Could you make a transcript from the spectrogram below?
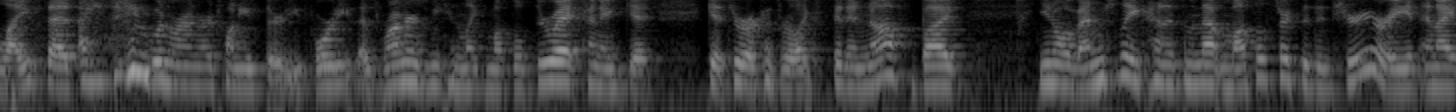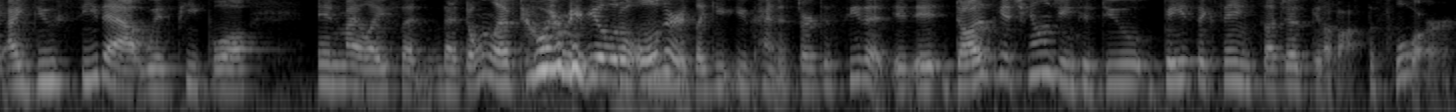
life that I think when we're in our 20s, 30s, 40s, as runners, we can like muscle through it, kind of get get through it because we're like fit enough. But you know, eventually, kind of some of that muscle starts to deteriorate, and I I do see that with people in my life that that don't lift who are maybe a little mm-hmm. older it's like you, you kind of start to see that it, it does get challenging to do basic things such as get up off the floor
